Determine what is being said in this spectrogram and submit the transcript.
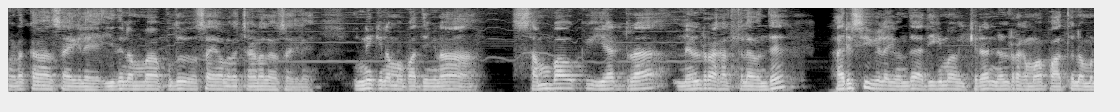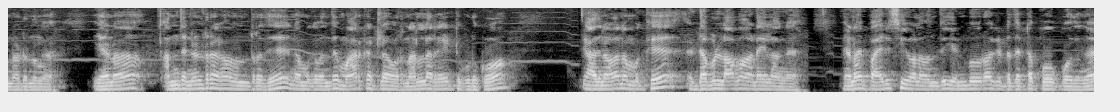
வணக்கம் விவசாயிகளே. இது நம்ம புது விவசாய உலக சேனல் விவசாயிகளே. இன்றைக்கி நம்ம பார்த்தீங்கன்னா சம்பாவுக்கு ஏற்ற நெல் ரகத்தில் வந்து அரிசி விலை வந்து அதிகமாக விற்கிற நெல் ரகமாக பார்த்து நம்ம நடணுங்க. ஏன்னா அந்த நெல் ரகம்ன்றது நமக்கு வந்து மார்க்கெட்டில் ஒரு நல்ல ரேட்டு கொடுக்கும். அதனால நமக்கு டபுள் லாபம் அடையலாங்க. ஏன்னா இப்போ அரிசி விலை வந்து எண்பது ரூபா கிட்டத்தட்ட போக போகுதுங்க.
